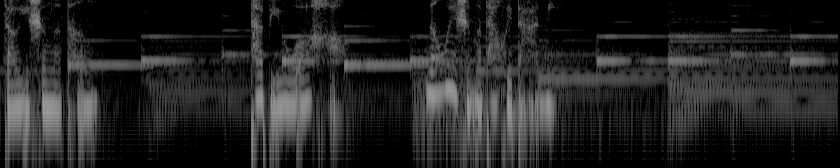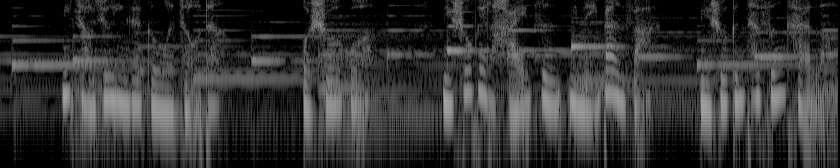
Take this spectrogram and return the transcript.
早已生了疼。他比我好，那为什么他会打你？你早就应该跟我走的。我说过，你说为了孩子你没办法，你说跟他分开了，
